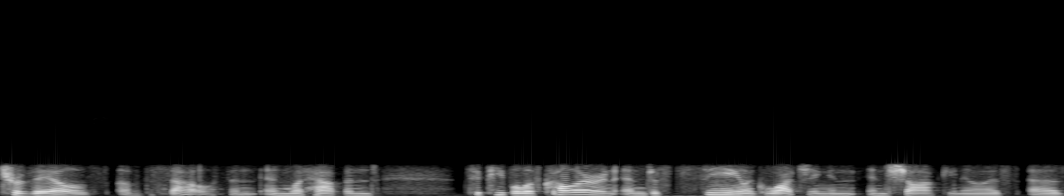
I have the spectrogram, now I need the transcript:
travails of the South and and what happened to people of color and and just seeing like watching in in shock, you know, as as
